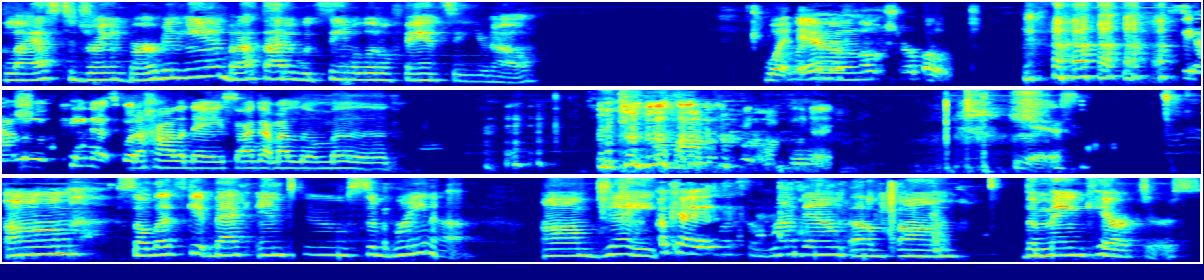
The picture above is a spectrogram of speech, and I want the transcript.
glass to drink bourbon in, but I thought it would seem a little fancy. You know. Whatever Well- floats your boat. See, I love peanuts for the holidays, so I got my little mug. My mom is big on peanut. Yes. um. So let's get back into Sabrina. Um, Jade, Okay. give us a rundown of um the main characters.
